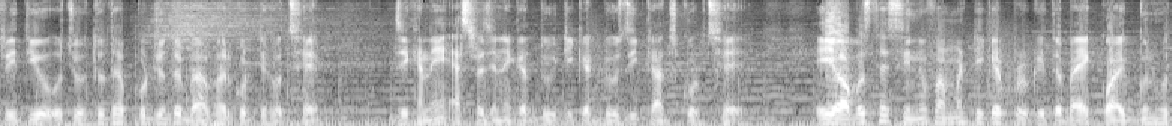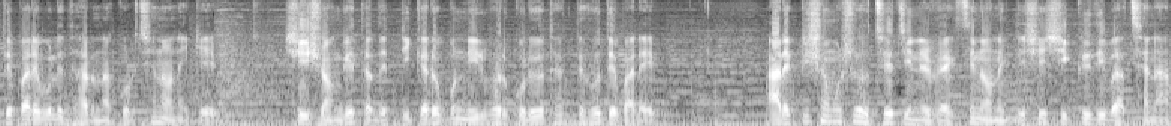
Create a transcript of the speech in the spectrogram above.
তৃতীয় ও চতুর্থ ধাপ পর্যন্ত ব্যবহার করতে হচ্ছে, যেখানে অ্যাস্ট্রাজেনেকার দুই টিকার ডোজই কাজ করছে। এই অবস্থায় সিনোফার্মার টিকার প্রকৃত ব্যয় কয়েক গুণ হতে পারে বলে ধারণা করছেন অনেকে। সেই সঙ্গে তাদের টিকার উপর নির্ভর করেও থাকতে হতে পারে। আরেকটি সমস্যা হচ্ছে চীনের ভ্যাকসিন অনেক দেশে স্বীকৃতি পাচ্ছে না।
